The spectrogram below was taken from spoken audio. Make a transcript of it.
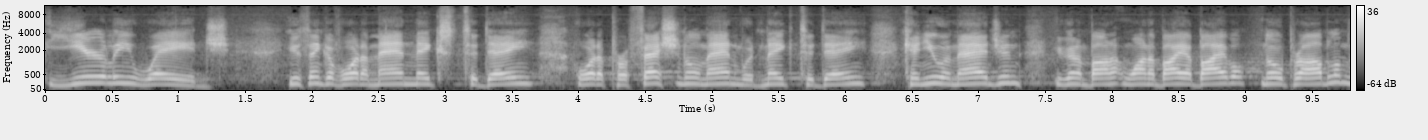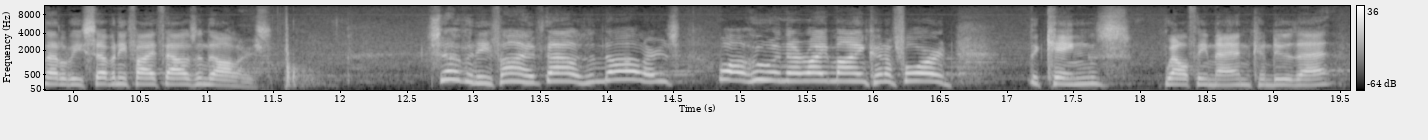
yearly wage. You think of what a man makes today, what a professional man would make today. Can you imagine? You're going to want to buy a Bible? No problem. That'll be $75,000. $75,000? Well, who in their right mind can afford? The kings, wealthy man can do that.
